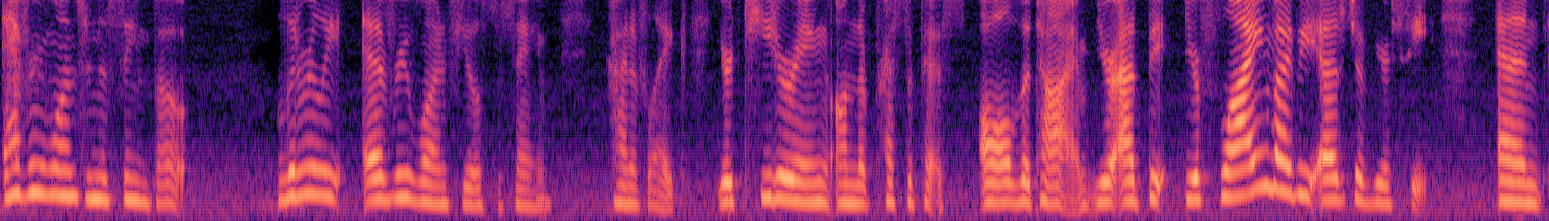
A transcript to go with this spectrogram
everyone's in the same boat. Literally everyone feels the same. Kind of like you're teetering on the precipice all the time. You're at the you're flying by the edge of your seat and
